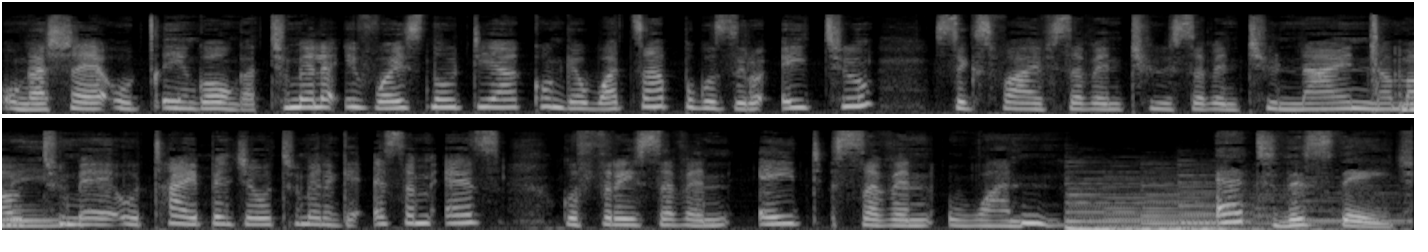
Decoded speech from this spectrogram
Ungashaya ucingo ungathumela ivoice note yakho ngeWhatsApp ku 0826572729 noma uthume utype nje uthumele ngeSMS ku 37871 At this stage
